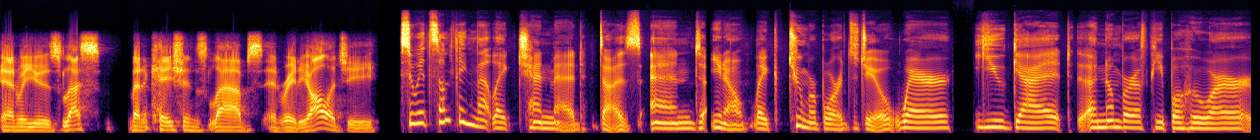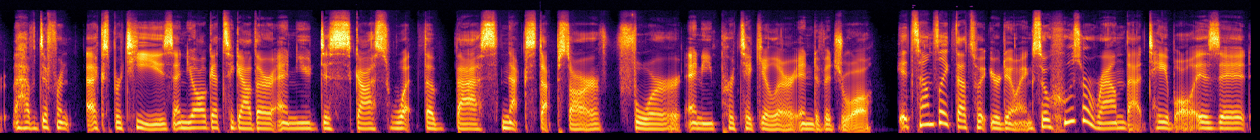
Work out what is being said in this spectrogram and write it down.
and we use less medications, labs, and radiology. So it's something that like ChenMed does and, you know, like tumor boards do, where you get a number of people who are have different expertise and you all get together and you discuss what the best next steps are for any particular individual. It sounds like that's what you're doing. So who's around that table? Is it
